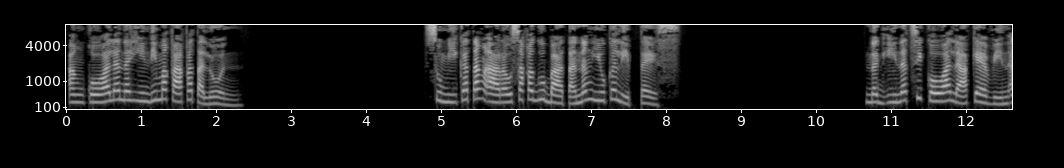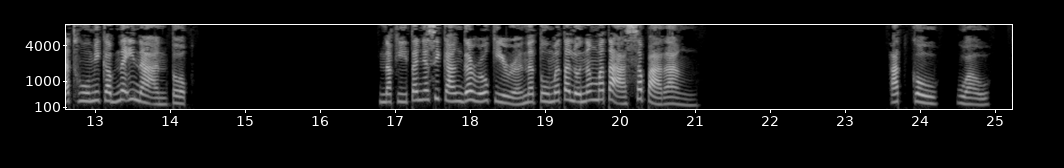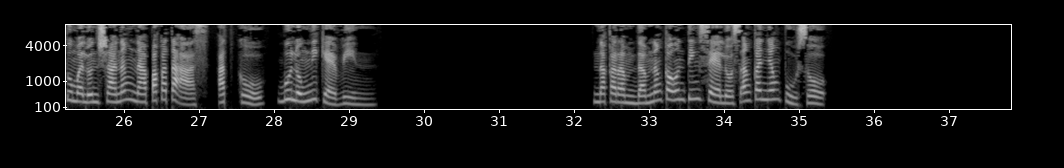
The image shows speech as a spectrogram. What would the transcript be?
Ang koala na hindi makakatalon. Sumikat ang araw sa kagubatan ng eucalyptus. Nag-inat si Koala Kevin at humikab na inaantok. Nakita niya si Kangaroo Kira na tumatalon ng mataas sa parang. At ko, wow, tumalon siya ng napakataas, at ko, bulong ni Kevin. Nakaramdam ng kaunting selos ang kanyang puso.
